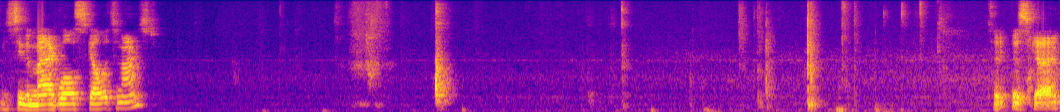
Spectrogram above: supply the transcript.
You see the magwell skeletonized. Take this guy,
